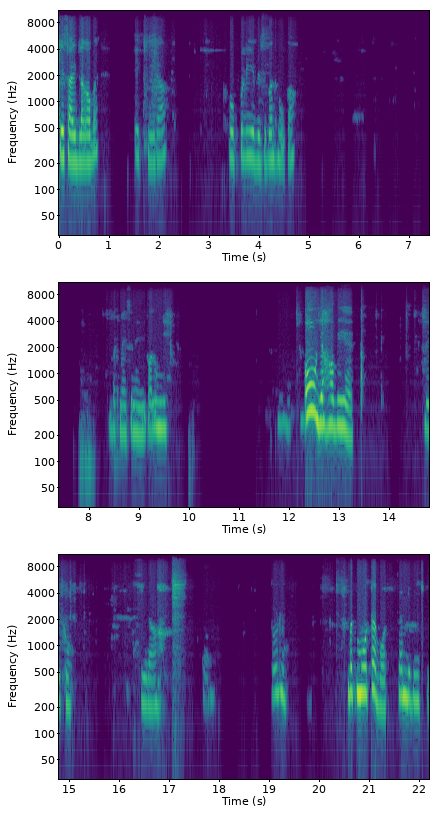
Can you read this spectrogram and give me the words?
के साइड लगा हुआ है। एक खीरा होपफुली ये विजिबल होगा। बट मैं इसे नहीं निकालूँगी। ओ यहाँ भी है। देखो। खीरा तोड़ लो। बट मोटा है बहुत बीच के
